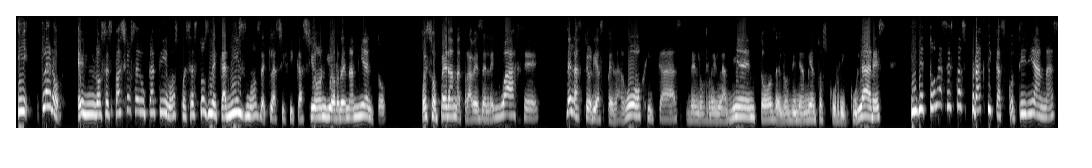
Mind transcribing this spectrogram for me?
Y claro, en los espacios educativos, pues estos mecanismos de clasificación y ordenamiento, pues operan a través del lenguaje, de las teorías pedagógicas, de los reglamentos, de los lineamientos curriculares y de todas estas prácticas cotidianas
